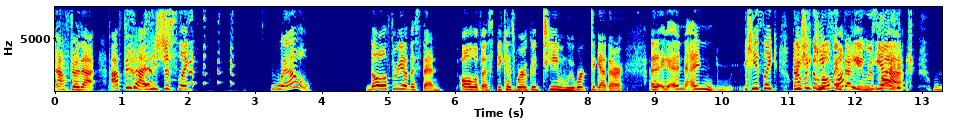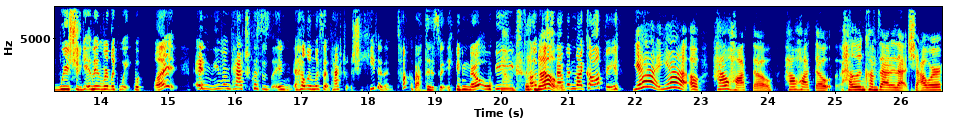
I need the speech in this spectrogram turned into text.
After that. After that, he's just like, well, all three of us then. All of us because we're a good team. We work together. And and, and he's like, That we was should the keep moment that he fucking. was yeah. like, "We should get." And they were like, "Wait, what?" And even Patrick is. And Helen looks at Patrick. She, he didn't talk about this. no, he. he's like, I'm "No." just having my coffee. Yeah, yeah. Oh, how hot though? How hot though? Helen comes out of that shower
